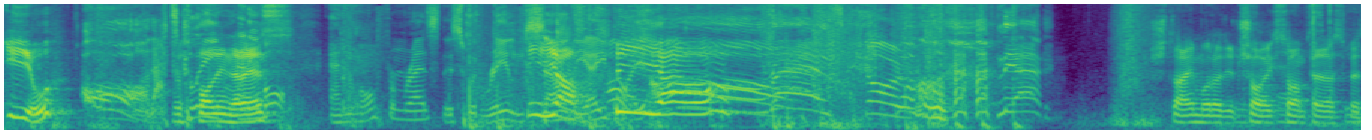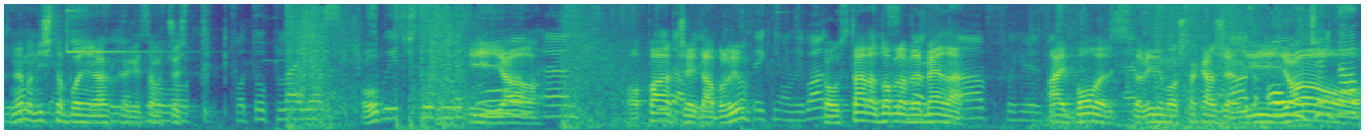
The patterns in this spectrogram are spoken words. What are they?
Iu. Gospodin Rez. And more from Rez, this would really sell ja, the AP. Ja. Oh, Rez! No. Šta im uradi čovjek s ovom 55? Nema ništa bolje nakon kada samo čuješ Up. I jao. Opa, JW. Kao stara dobra vremena. Aj, Bowlers, da vidimo šta kaže. I jao.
